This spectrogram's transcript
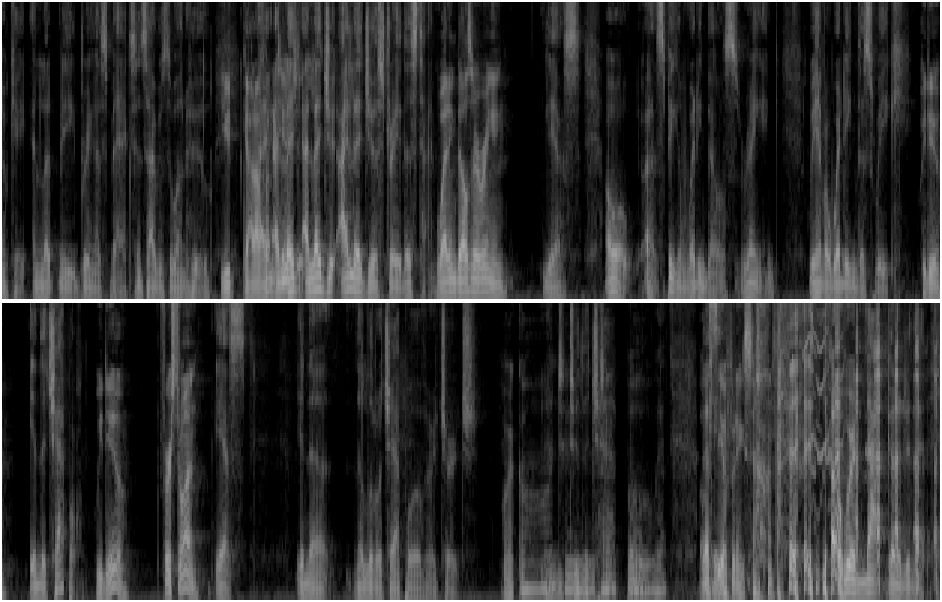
Okay, and let me bring us back since I was the one who You got off I, on I led. I led you I led you astray this time. Wedding bells are ringing. Yes. Oh, uh, speaking of wedding bells ringing, we have a wedding this week We do. in the chapel. We do. First one. Yes, in the the little chapel of our church. We're going Into the chapel. That's the opening song. no, we're not going to do that.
